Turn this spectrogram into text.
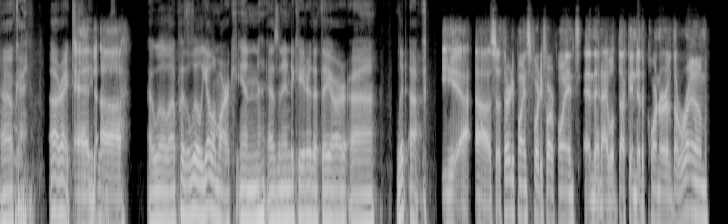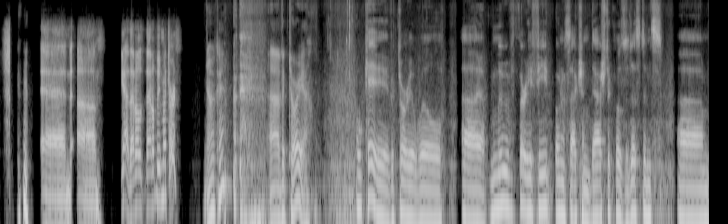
Okay. All right. And uh, I will uh, put a little yellow mark in as an indicator that they are uh, lit up. yeah, uh, so 30 points, 44 points, and then I will duck into the corner of the room, and um, yeah, that'll that'll be my turn. Okay. Uh, Victoria. Okay, Victoria will uh, move 30 feet, bonus action dash to close the distance. Um,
